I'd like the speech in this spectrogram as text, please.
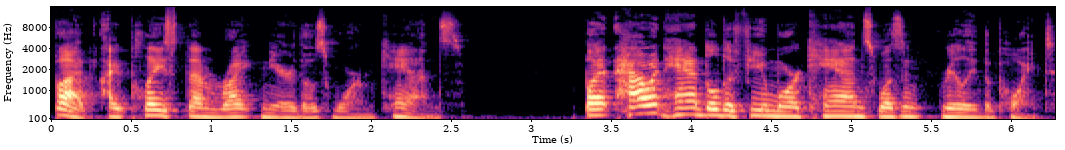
but I placed them right near those warm cans. But how it handled a few more cans wasn't really the point.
